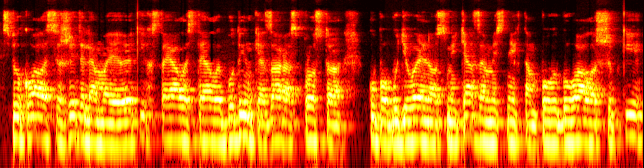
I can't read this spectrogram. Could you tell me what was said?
спілкувалися з жителями, у яких стояли стояли будинки. А зараз просто купа будівельного сміття замість них там повибивало шибки.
